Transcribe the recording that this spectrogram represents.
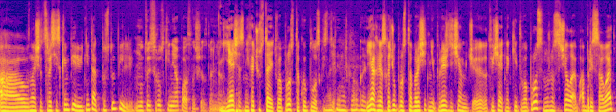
А, значит, с Российской империей ведь не так поступили. Ну, то есть русские не опасны сейчас для них? Я сейчас не хочу ставить вопрос в такой плоскости. Я сейчас хочу просто обращать, прежде чем отвечать на какие-то вопросы, нужно сначала обрисовать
